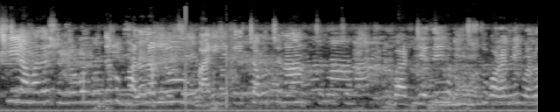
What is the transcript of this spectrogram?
এসেছি আমাদের সুন্দরবন ঘুরতে খুব ভালো লাগল। বাড়ি যেতে ইচ্ছা করছে না। বাট যেতেই হবে, কিছু করার নেই, বলো।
